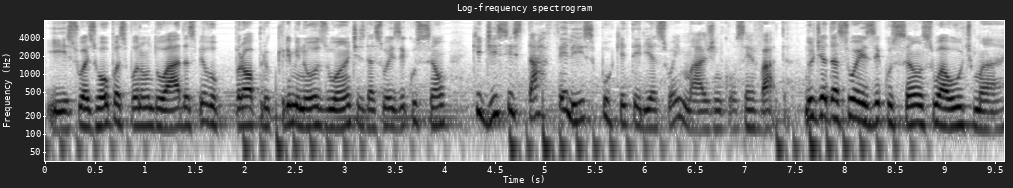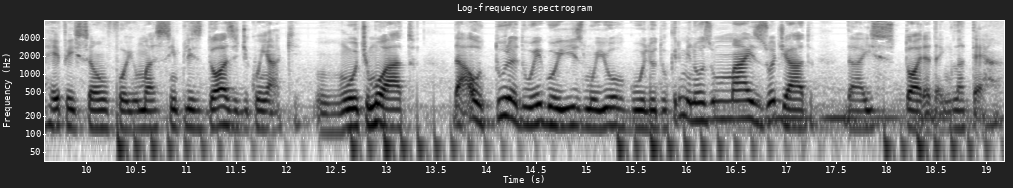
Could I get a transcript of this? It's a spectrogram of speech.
e suas roupas foram doadas pelo próprio criminoso antes da sua execução, que disse estar feliz porque teria sua imagem conservada. No dia da sua execução, sua última refeição foi uma simples dose de conhaque, um último ato da altura do egoísmo e orgulho do criminoso mais odiado da história da Inglaterra.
